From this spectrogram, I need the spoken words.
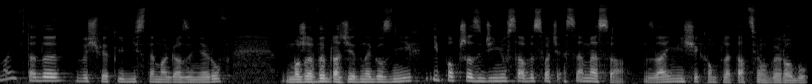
No i wtedy wyświetli listę magazynierów, może wybrać jednego z nich i poprzez Geniusa wysłać SMS-a. Zajmij się kompletacją wyrobu.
